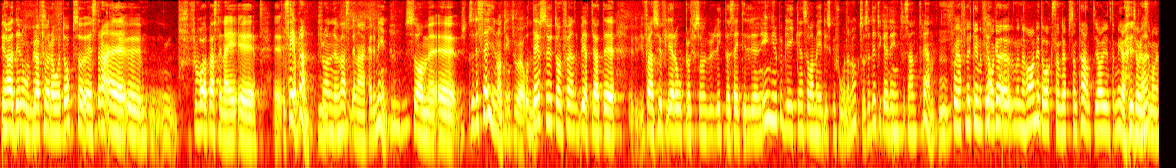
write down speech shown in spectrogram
vi hade en opera förra året också, eh, eh, från Vadstena, eh, Zebran från Vadstena akademin. Som, eh, så det säger någonting tror jag. Och dessutom vet jag att det fanns ju flera operor som riktade sig till den yngre publiken som var med i diskussionen också. Så det tycker jag är en intressant trend. Mm. Får jag flika in och fråga, ja. men har ni då också en representant, jag är ju inte med i juryn så många,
